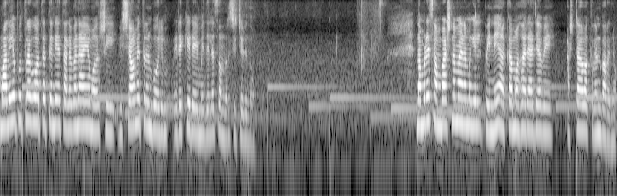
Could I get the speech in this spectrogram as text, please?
മലയപുത്ര ഗോത്രത്തിന്റെ തലവനായ മഹർഷി വിശ്വാമിത്രൻ പോലും ഇടയ്ക്കിടെ മിഥില സന്ദർശിച്ചിരുന്നു. നമ്മുടെ സംഭാഷണം വേണമെങ്കിൽ പിന്നെ ആക്കാം മഹാരാജാവേ അഷ്ടാവക്രൻ പറഞ്ഞു.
